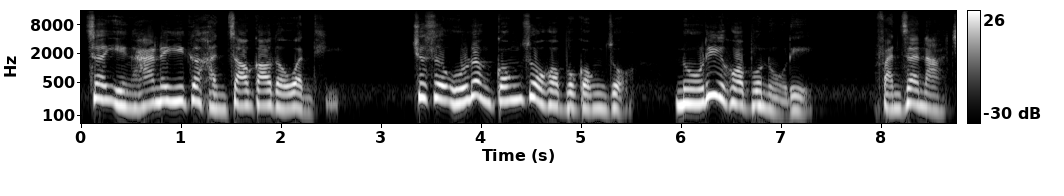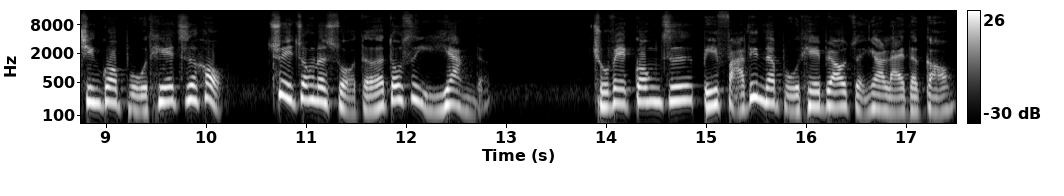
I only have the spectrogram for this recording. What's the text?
这隐含了一个很糟糕的问题，就是无论工作或不工作，努力或不努力，反正啊，经过补贴之后，最终的所得都是一样的。除非工资比法定的补贴标准要来得高，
